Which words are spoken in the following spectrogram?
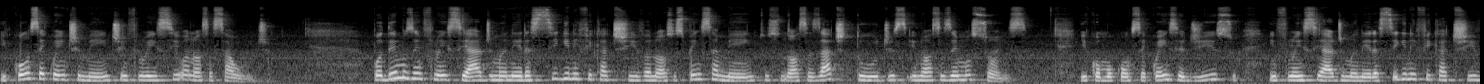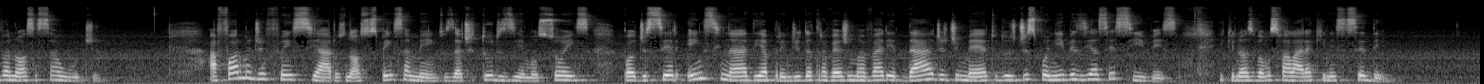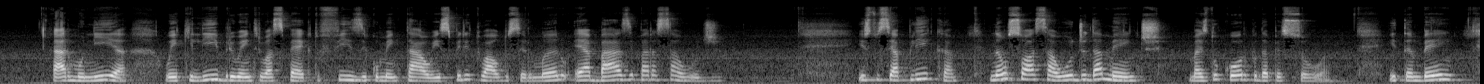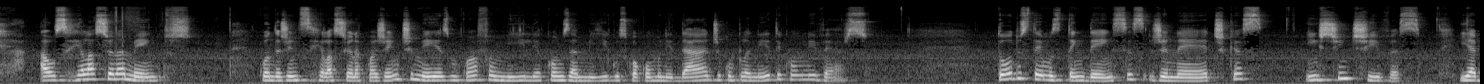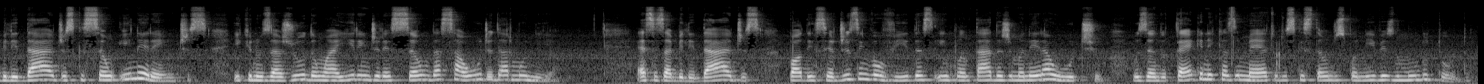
e, consequentemente, influenciam a nossa saúde. Podemos influenciar de maneira significativa nossos pensamentos, nossas atitudes e nossas emoções, e, como consequência disso, influenciar de maneira significativa nossa saúde. A forma de influenciar os nossos pensamentos, atitudes e emoções pode ser ensinada e aprendida através de uma variedade de métodos disponíveis e acessíveis, e que nós vamos falar aqui nesse CD. A harmonia, o equilíbrio entre o aspecto físico, mental e espiritual do ser humano é a base para a saúde. Isto se aplica não só à saúde da mente, mas do corpo da pessoa, e também aos relacionamentos, quando a gente se relaciona com a gente mesmo, com a família, com os amigos, com a comunidade, com o planeta e com o universo. Todos temos tendências genéticas instintivas e habilidades que são inerentes e que nos ajudam a ir em direção da saúde e da harmonia. Essas habilidades podem ser desenvolvidas e implantadas de maneira útil, usando técnicas e métodos que estão disponíveis no mundo todo.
